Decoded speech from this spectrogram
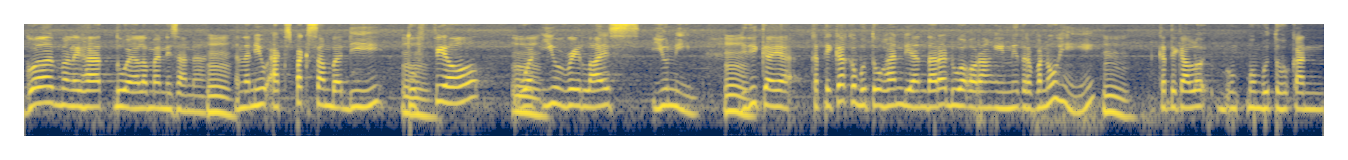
Gue melihat dua elemen di sana. And then you expect somebody to feel what you realize you need. Jadi kayak ketika kebutuhan di antara dua orang ini terpenuhi, Hmm. ketika lo membutuhkan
